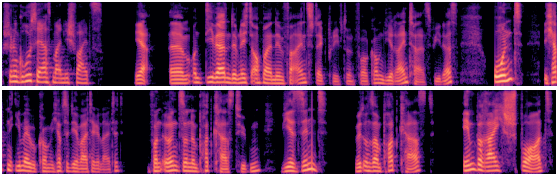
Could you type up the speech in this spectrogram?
Schöne Grüße erstmal in die Schweiz. Ja, ähm, und die werden demnächst auch mal in dem Vereinssteckbrief drin vorkommen, die Rheintal-Speeders. Und ich habe eine E-Mail bekommen, ich habe sie dir weitergeleitet, von irgendeinem so Podcast-Typen. Wir sind mit unserem Podcast im Bereich Sport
